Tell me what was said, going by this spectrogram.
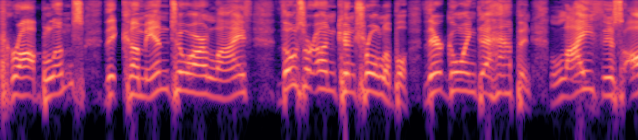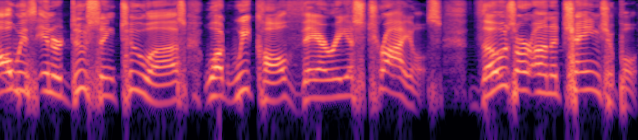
problems that come into our life, those are uncontrollable. They're going to happen. Life is always introducing to us what we call various trials. Those are unchangeable.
